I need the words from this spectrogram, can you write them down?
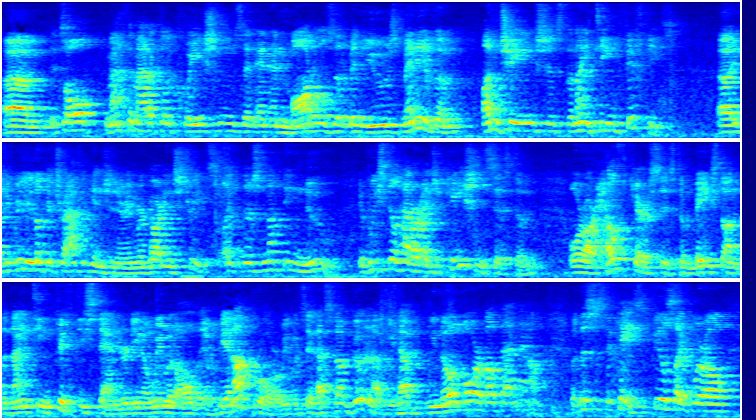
Um, it's all mathematical equations and, and, and, models that have been used, many of them unchanged since the 1950s. Uh, if you really look at traffic engineering regarding streets, like there's nothing new. If we still had our education system or our healthcare system based on the 1950 standard, you know, we would all, it would be an uproar. We would say that's not good enough. We, have, we know more about that now. But this is the case. It feels like we're all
